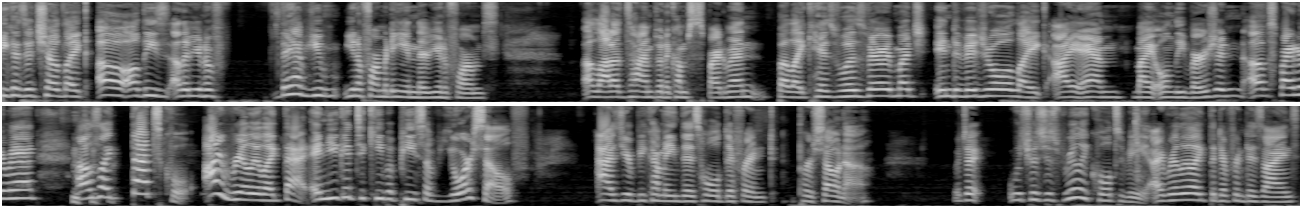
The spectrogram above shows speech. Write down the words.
because it showed like, oh, all these other unif, they have u- uniformity in their uniforms. A lot of the times when it comes to Spider-Man, but like his was very much individual. Like I am my only version of Spider-Man. I was like, that's cool. I really like that, and you get to keep a piece of yourself as you're becoming this whole different persona, which I which was just really cool to me. I really like the different designs.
